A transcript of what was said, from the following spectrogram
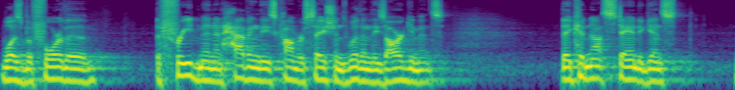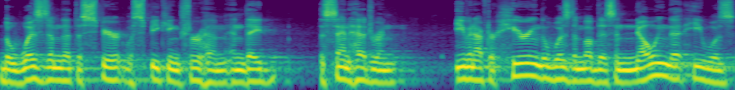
was before the the freedmen and having these conversations with him, these arguments, they could not stand against the wisdom that the Spirit was speaking through him. And they, the Sanhedrin, even after hearing the wisdom of this and knowing that he was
